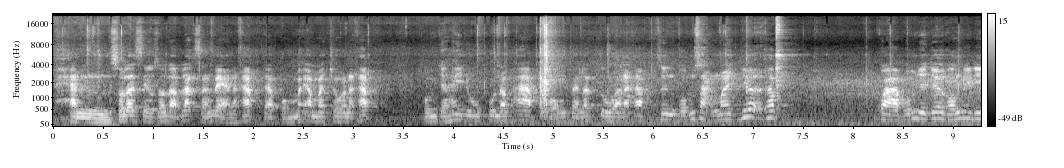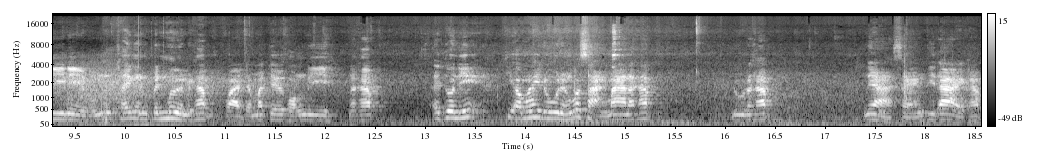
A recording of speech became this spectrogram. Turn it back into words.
แผ่นโซลาร์เซลล์สำหรับรักแสงแดดนะครับ แต่ผมไม่เอามาโชว์นะครับ ผมจะให้ดูคุณภาพของแต่ละตัวนะครับ ซึ่งผมสั่งมาเยอะครับ กว่าผมจะเจอของดีๆนี่ผมใช้เงินเป็นหมื่นครับ กว่าจะมาเจอของดีนะครับไอตัวนี้ที่เอามาให้ดูเนี่ยผมก็สั่งมานะครับ ดูนะครับ เนี่ยแสงที่ได้ครับ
